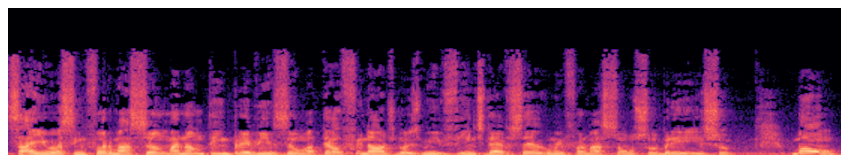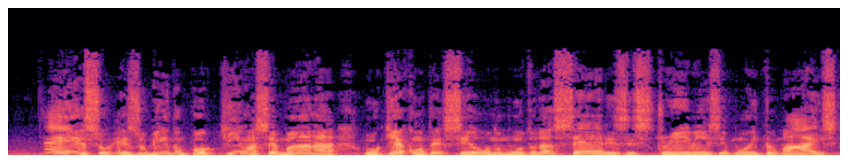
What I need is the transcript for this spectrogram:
Saiu essa informação, mas não tem previsão. Até o final de 2020 deve sair alguma informação sobre isso. Bom, é isso. Resumindo um pouquinho a semana, o que aconteceu no mundo das séries, streamings e muito mais.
